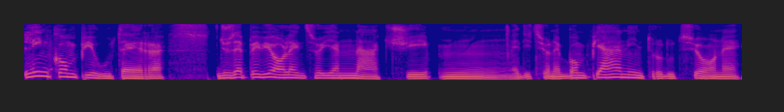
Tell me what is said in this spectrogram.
L'incomputer, Giuseppe Viola, Enzo Iannacci, mh, mm, edizione Bompiani, introduzione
